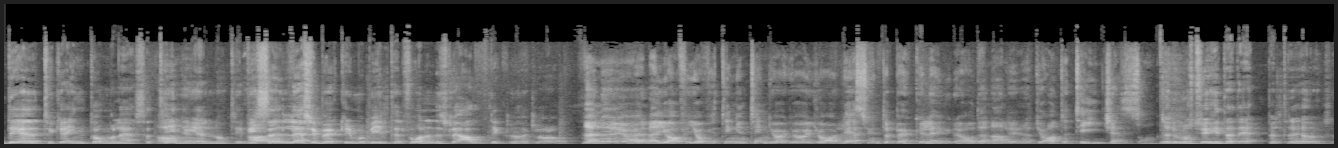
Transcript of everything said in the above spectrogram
det tycker jag inte om att läsa tidning Okej. eller någonting. Vissa Ja. läser ju böcker i mobiltelefonen. Det skulle jag aldrig kunna klara av. Nej, nej, jag, nej jag, jag vet ingenting. Jag, jag, jag läser ju inte böcker längre av den anledningen att jag har inte tid känns det som. Ja, du måste ju hitta ett äppelträd också.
